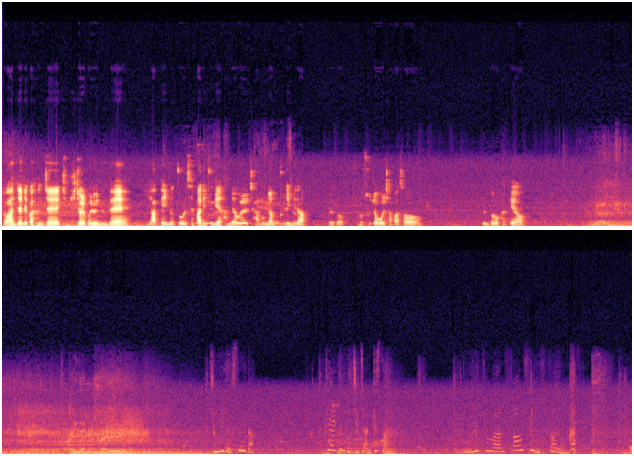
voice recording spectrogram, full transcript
저 안젤리가 현재 지금 기절 걸려 있는데 이 앞에 있는 쫄세 마리 중에 한 명을 잡으면 풀립니다. 그래서 저는 수정을 잡아서 풀도록 할게요. 준비됐습니다. 피할 틈도 주지 않겠어요. 졸리지만 싸울 순 있어요. 자,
